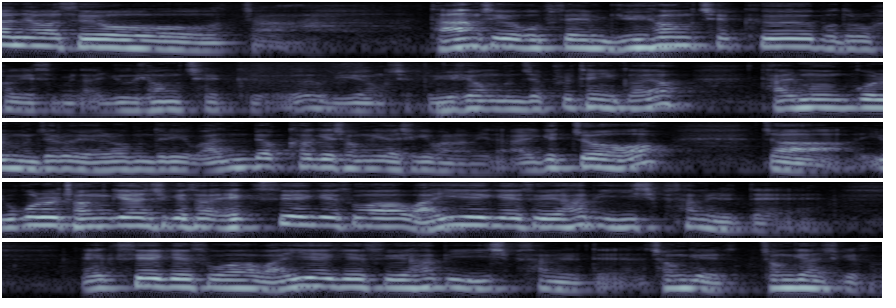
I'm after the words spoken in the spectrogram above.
안녕하세요. 자, 다항 시교 곱셈 유형 체크 보도록 하겠습니다. 유형 체크, 유형 체크, 유형 문제 풀 테니까요. 닮은 꼴 문제로 여러분들이 완벽하게 정리하시기 바랍니다. 알겠죠? 자, 요거를 전개한 식에서 x의 계수와 y의 계수의 합이 23일 때 x의 계수와 y의 계수의 합이 23일 때 전개 전개한 식에서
